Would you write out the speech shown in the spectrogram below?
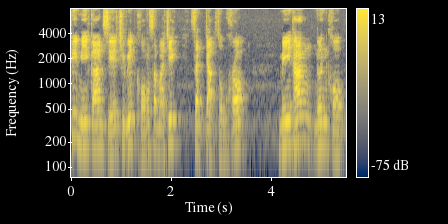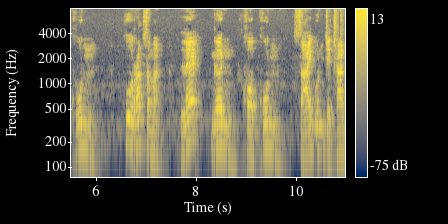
ที่มีการเสียชีวิตของสมาชิกสัจจะสงเคราะห์ มีทั้งเงินขอบคุณ ผู้รับสมัคร และเงินขอบคุณสายบุญเจ็ดชั้น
